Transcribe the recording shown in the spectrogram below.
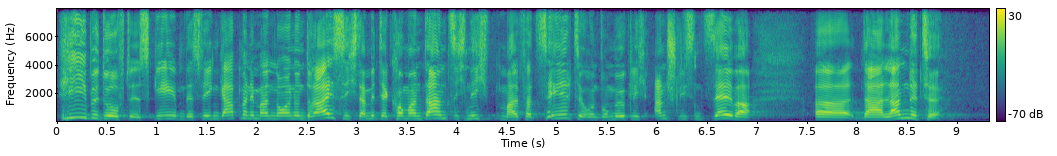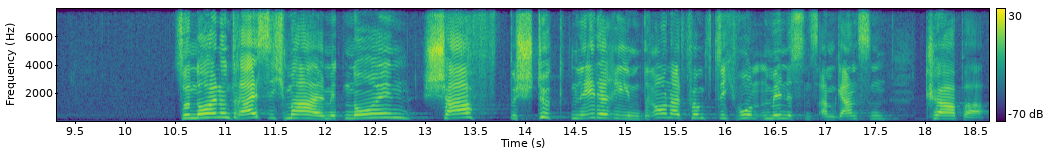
Hiebe durfte es geben. Deswegen gab man immer 39, damit der Kommandant sich nicht mal verzählte und womöglich anschließend selber äh, da landete. So 39 Mal mit neun scharf bestückten Lederriemen, 350 Wunden mindestens am ganzen Körper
